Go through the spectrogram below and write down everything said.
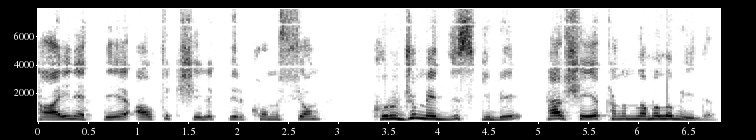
tayin ettiği 6 kişilik bir komisyon kurucu meclis gibi her şeye tanımlamalı mıydı?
